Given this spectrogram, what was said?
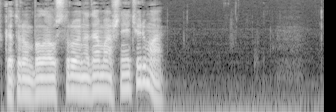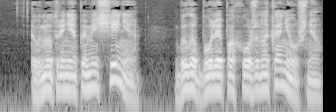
в котором была устроена домашняя тюрьма. Внутреннее помещение было более похоже на конюшню.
